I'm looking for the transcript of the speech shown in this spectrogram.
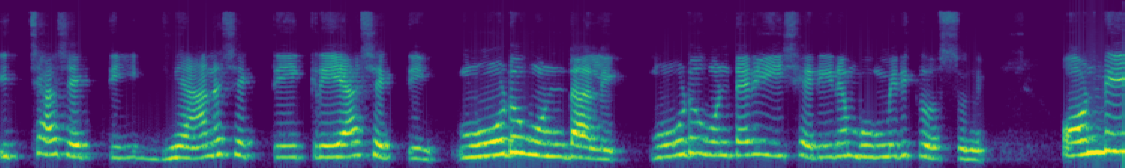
ఇచ్ఛాశక్తి జ్ఞానశక్తి క్రియాశక్తి మూడు ఉండాలి. మూడు ఉంటేనే ఈ శరీరం భూమి మీదకి వస్తుంది. ఓన్లీ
